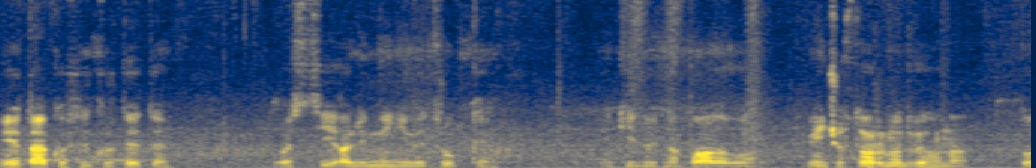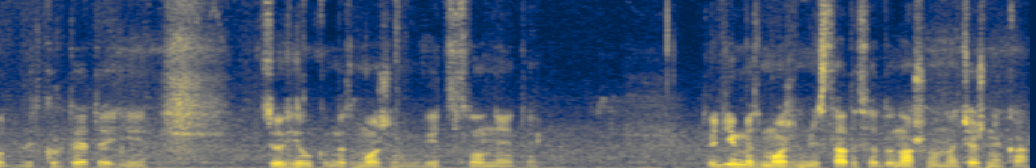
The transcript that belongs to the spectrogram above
і також відкрутити ось ці алюмінієві трубки які йдуть на паливо в іншу сторону двигуна. Тут відкрутити і цю гілку ми зможемо відслонити. Тоді ми зможемо дістатися до нашого натяжника.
